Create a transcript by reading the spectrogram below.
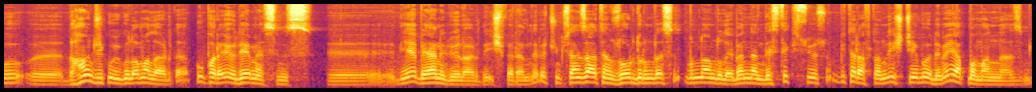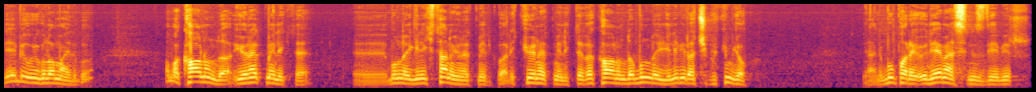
Bu e, daha önceki uygulamalarda bu parayı ödeyemezsiniz e, diye beyan ediyorlardı işverenlere. Çünkü sen zaten zor durumdasın. Bundan dolayı benden destek istiyorsun. Bir taraftan da işçiye bu ödemeyi yapmaman lazım diye bir uygulamaydı bu. Ama kanunda, yönetmelikte, e, bununla ilgili iki tane yönetmelik var. İki yönetmelikte ve kanunda bununla ilgili bir açık hüküm yok. Yani bu parayı ödeyemezsiniz diye bir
